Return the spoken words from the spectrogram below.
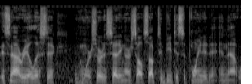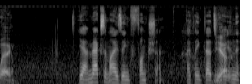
it's not realistic, mm-hmm. and we're sort of setting ourselves up to be disappointed in that way. Yeah, maximizing function. I think that's yeah. right. And the,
